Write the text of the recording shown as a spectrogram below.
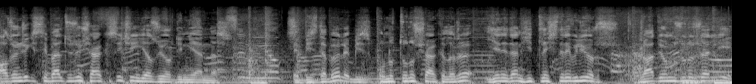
Az önceki Sibel Tüz'ün şarkısı için yazıyor dinleyenler. E biz de böyle biz unuttuğunuz şarkıları yeniden hitleştirebiliyoruz. Radyomuzun özelliği.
